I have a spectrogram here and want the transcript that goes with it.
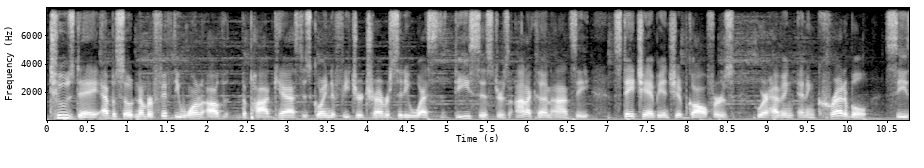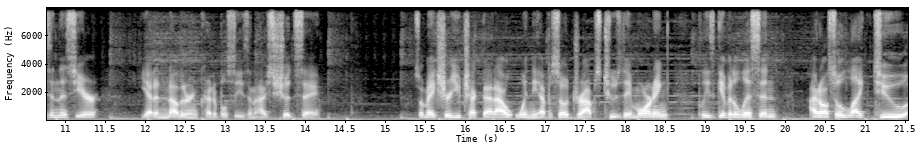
Tuesday, episode number 51 of the podcast is going to feature Traverse City West's D sisters, Annika and Ansi, state championship golfers who are having an incredible season this year. Yet another incredible season, I should say. So make sure you check that out when the episode drops Tuesday morning. Please give it a listen. I'd also like to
